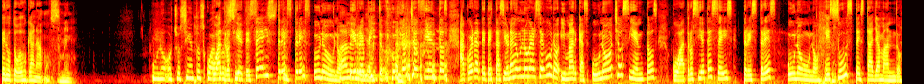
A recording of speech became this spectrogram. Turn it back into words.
pero todos ganamos. Amén. 1-800-476-3311. Y repito, 1-800, acuérdate, te estacionas en un lugar seguro y marcas 1-800-476-3311. Jesús te está llamando.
